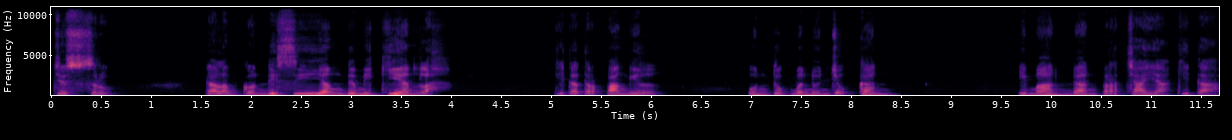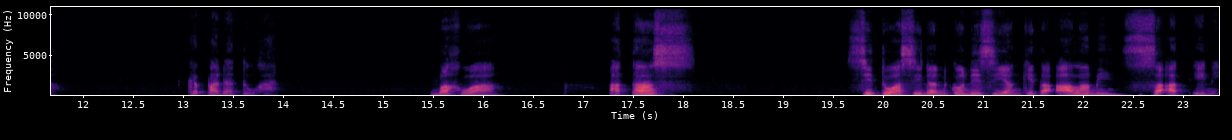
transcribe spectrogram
Justru dalam kondisi yang demikianlah kita terpanggil untuk menunjukkan iman dan percaya kita kepada Tuhan, bahwa atas situasi dan kondisi yang kita alami saat ini.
